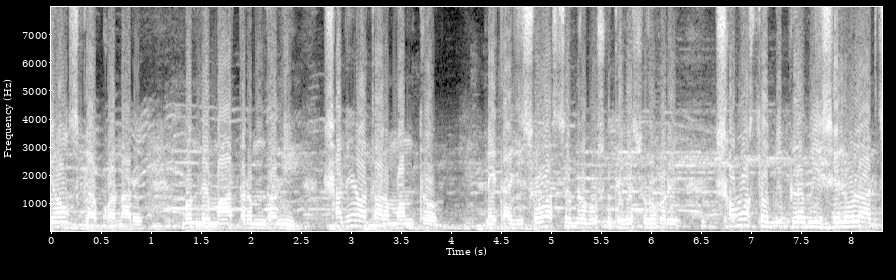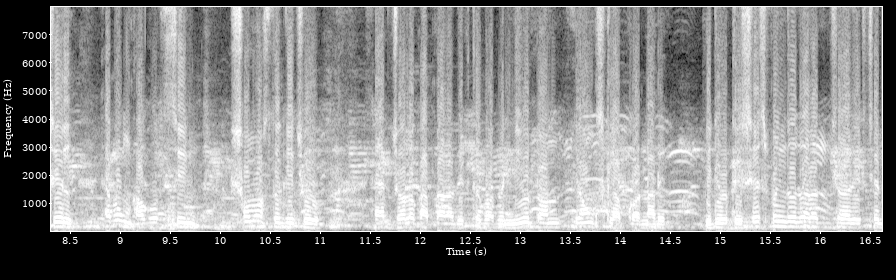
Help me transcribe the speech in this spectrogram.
ইয়ংস ক্লাব কর্নারে। বন্দে মাতরম ধ্বনি, স্বাধীনতার মন্ত্র। নেতাজি সুভাষচন্দ্র বসু থেকে শুরু করে সমস্ত বিপ্লবী সেলুলার জেল এবং ভগৎ সিং, সমস্ত কিছু। এক ঝলক আপনারা দেখতে পাবেন নিউটন ইয়ংস ক্লাব কর্নারে। ভিডিওটি শেষ পর্যন্ত যারা যারা দেখছেন,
